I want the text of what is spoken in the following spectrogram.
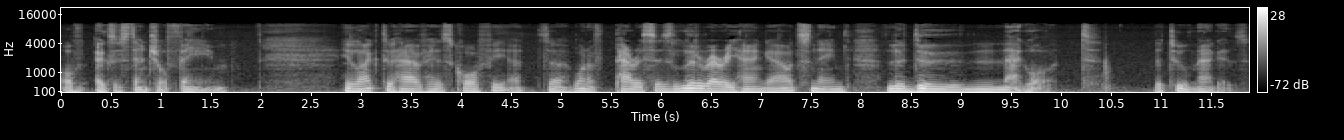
of existential fame. He liked to have his coffee at uh, one of Paris's literary hangouts named Le Deux Magots, the two maggots.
